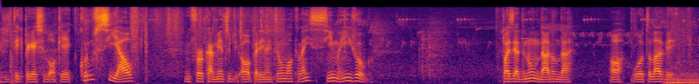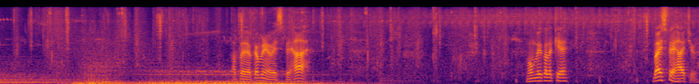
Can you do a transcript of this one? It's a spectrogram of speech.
A gente tem que pegar esse lock aí. É crucial o enforcamento de... Ó, peraí, mas tem um lock lá em cima, hein, jogo. Rapaziada, não dá, não dá. Ó, o outro lá vê. Rapaziada, o Cabernet vai se ferrar? Vamos ver qual é que é. Vai se ferrar, tio.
